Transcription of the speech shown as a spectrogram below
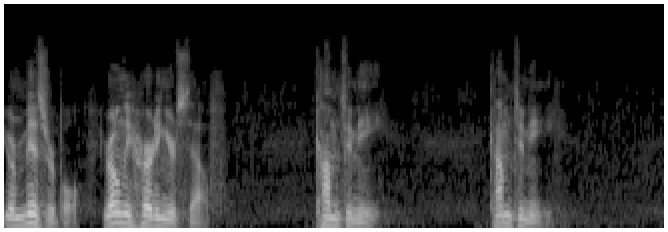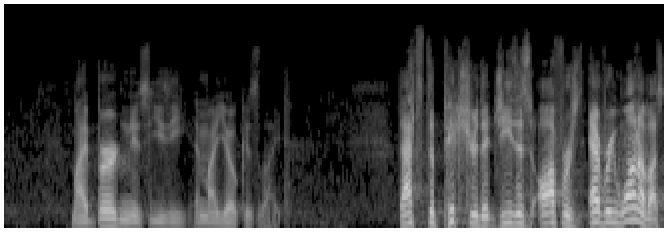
You're miserable. You're only hurting yourself. Come to me. Come to me. My burden is easy and my yoke is light. That's the picture that Jesus offers every one of us.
